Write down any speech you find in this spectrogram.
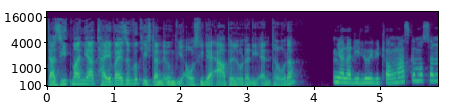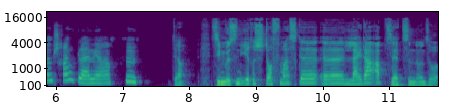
da sieht man ja teilweise wirklich dann irgendwie aus wie der Erpel oder die Ente, oder? Ja, na, die Louis Vuitton-Maske muss dann im Schrank bleiben, ja. Hm. Ja. Sie müssen ihre Stoffmaske äh, leider absetzen und so.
